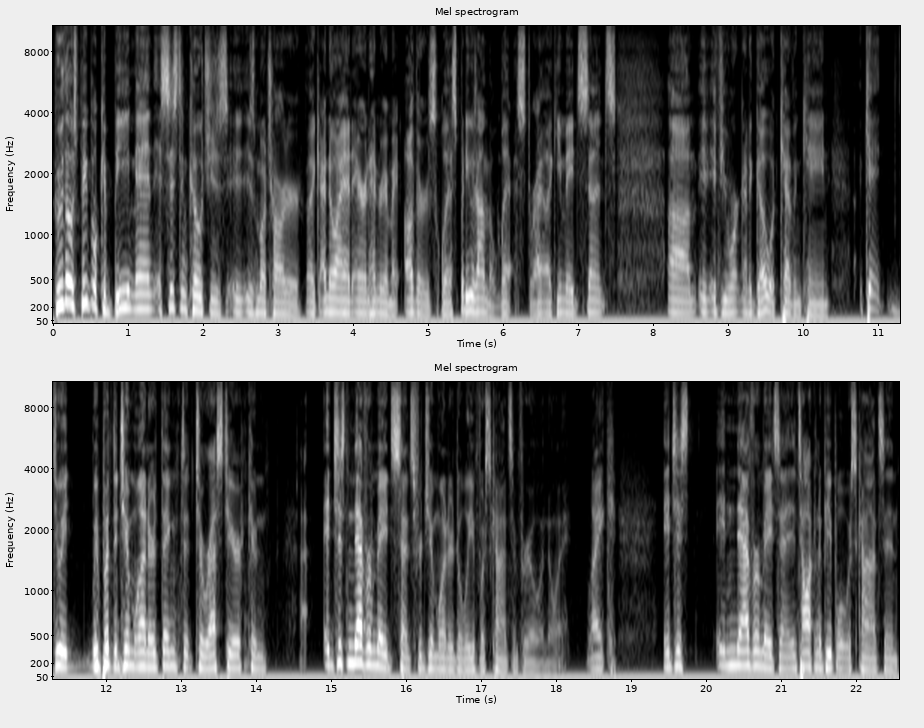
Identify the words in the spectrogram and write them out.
Who those people could be, man, assistant coaches is, is much harder. Like I know I had Aaron Henry on my others list, but he was on the list, right? Like he made sense um, if, if, you weren't going to go with Kevin Kane. do we we put the Jim Leonhard thing to, to rest here? Can it just never made sense for Jim Leonhard to leave Wisconsin for Illinois? Like it just it never made sense. And talking to people at Wisconsin,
